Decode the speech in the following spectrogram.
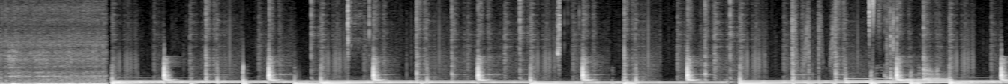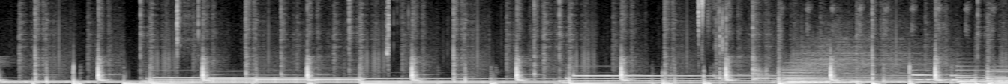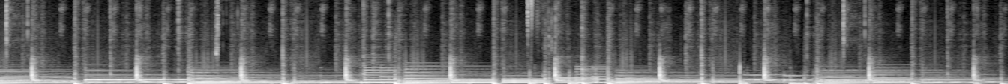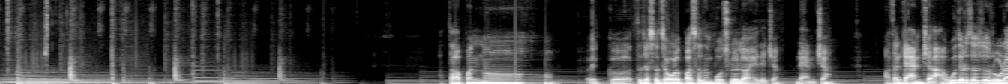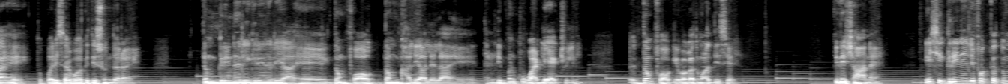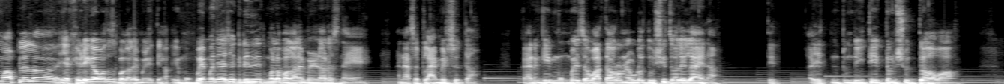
आता आपण एक आता जसं जवळपास अजून पोचलेलो आहे त्याच्या डॅमच्या. आता डॅमच्या अगोदरचा जो रोड आहे तो परिसर बघा किती सुंदर आहे. एकदम ग्रीनरी ग्रीनरी आहे एकदम फॉग एकदम खाली आलेला आहे. थंडी पण खूप वाढली आहे ॲक्च्युली एकदम फॉग आहे बघा तुम्हाला दिसेल. किती छान आहे. याची ग्रीनरी फक्त तुम्हाला आपल्याला या खेडेगावातच बघायला मिळते. मुंबईमध्ये अशा ग्रीनरी तुम्हाला बघायला मिळणारच नाही. आहे आणि असं क्लायमेटसुद्धा कारण की मुंबईचं वातावरण एवढं दूषित झालेलं आहे ना ते तुमचं इथे एकदम शुद्ध हवा.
